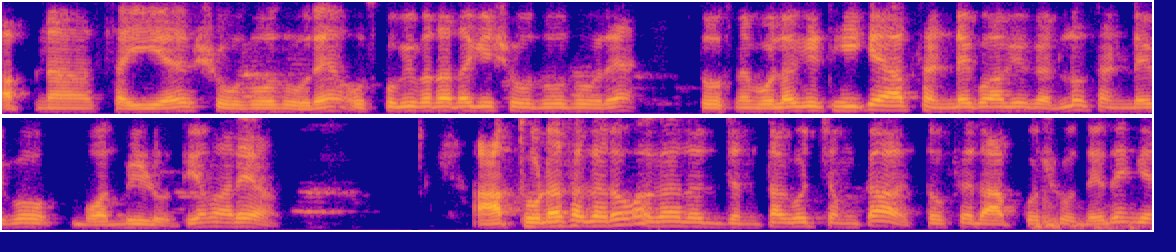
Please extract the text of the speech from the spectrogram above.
अपना सही है शोज़ वोज हो रहे हैं। उसको भी पता था कि शोज़ वोज हो रहे हैं। तो उसने बोला कि ठीक है आप संडे को आगे कर लो। संडे को बहुत भीड़ होती है हमारे यहाँ। आप थोड़ा सा करो अगर जनता को चमका तो फिर आपको शो दे देंगे।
